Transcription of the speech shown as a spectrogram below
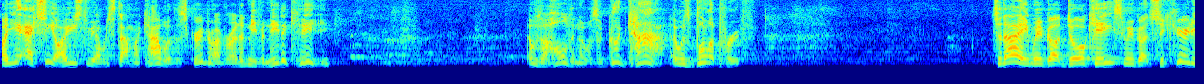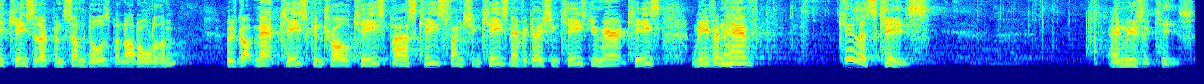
Oh, yeah, actually, I used to be able to start my car with a screwdriver. I didn't even need a key. It was a Holden, it was a good car, it was bulletproof. Today, we've got door keys, we've got security keys that open some doors, but not all of them. We've got map keys, control keys, pass keys, function keys, navigation keys, numeric keys. We even have keyless keys and music keys.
